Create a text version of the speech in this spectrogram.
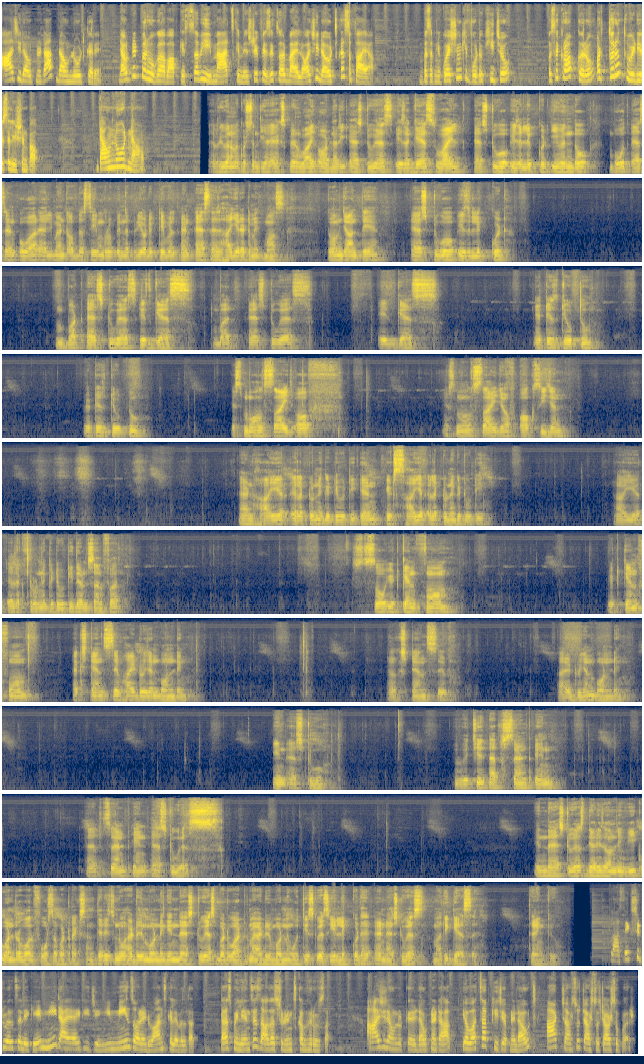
आज ही Doubtnut app download करें। डाउटनेट पर होगा अब आपके सभी मैथ्स केमिस्ट्री फिजिक्स और बायोलॉजी डाउट्स का सफाया। बस अपने क्वेश्चन की फ़ोटो खींचो, उसे क्रॉप करो और तुरंत वीडियो सोल्यूशन पाओ। डाउनलोड नाउ एवरीवन हमें क्वेश्चन दिया है explain why ordinary S two S is a gas while S two O is a liquid even though both S and O are element of the same group in the periodic table and S has higher atomic mass तो हम जानते हैं S2O is liquid but H2S is gas. But H2S is gas. It is due to it is due to a small size of a small size of oxygen. And higher electronegativity and its higher electronegativity. Higher electronegativity than sulfur so it can form it can form extensive hydrogen bonding. Extensive hydrogen bonding in S2 which is absent in absent in H2S in the S2S there is only weak van der Waals force of attraction there is no hydrogen bonding in the S2S but water में hydrogen bonding होती है इसकी वजह से ये liquid है and S2S हमारी gas है thank you क्लास सिक्स से ट्वेल्थ से लेके NEET I I T JEE mains और एडवांस के लेवल तक दस मिलियन से ज़्यादा स्टूडेंट्स का भरोसा आज ही डाउनलोड करें डाउट नेट ऐप या व्हाट्सअप कीजिए अपने डाउट्स आठ चार सौ चार सौ चार सौ पर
